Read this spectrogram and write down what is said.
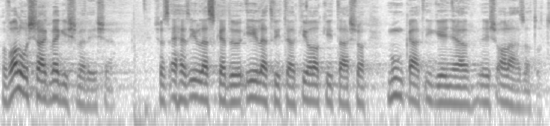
A valóság megismerése és az ehhez illeszkedő életvitel kialakítása munkát igényel és alázatot.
